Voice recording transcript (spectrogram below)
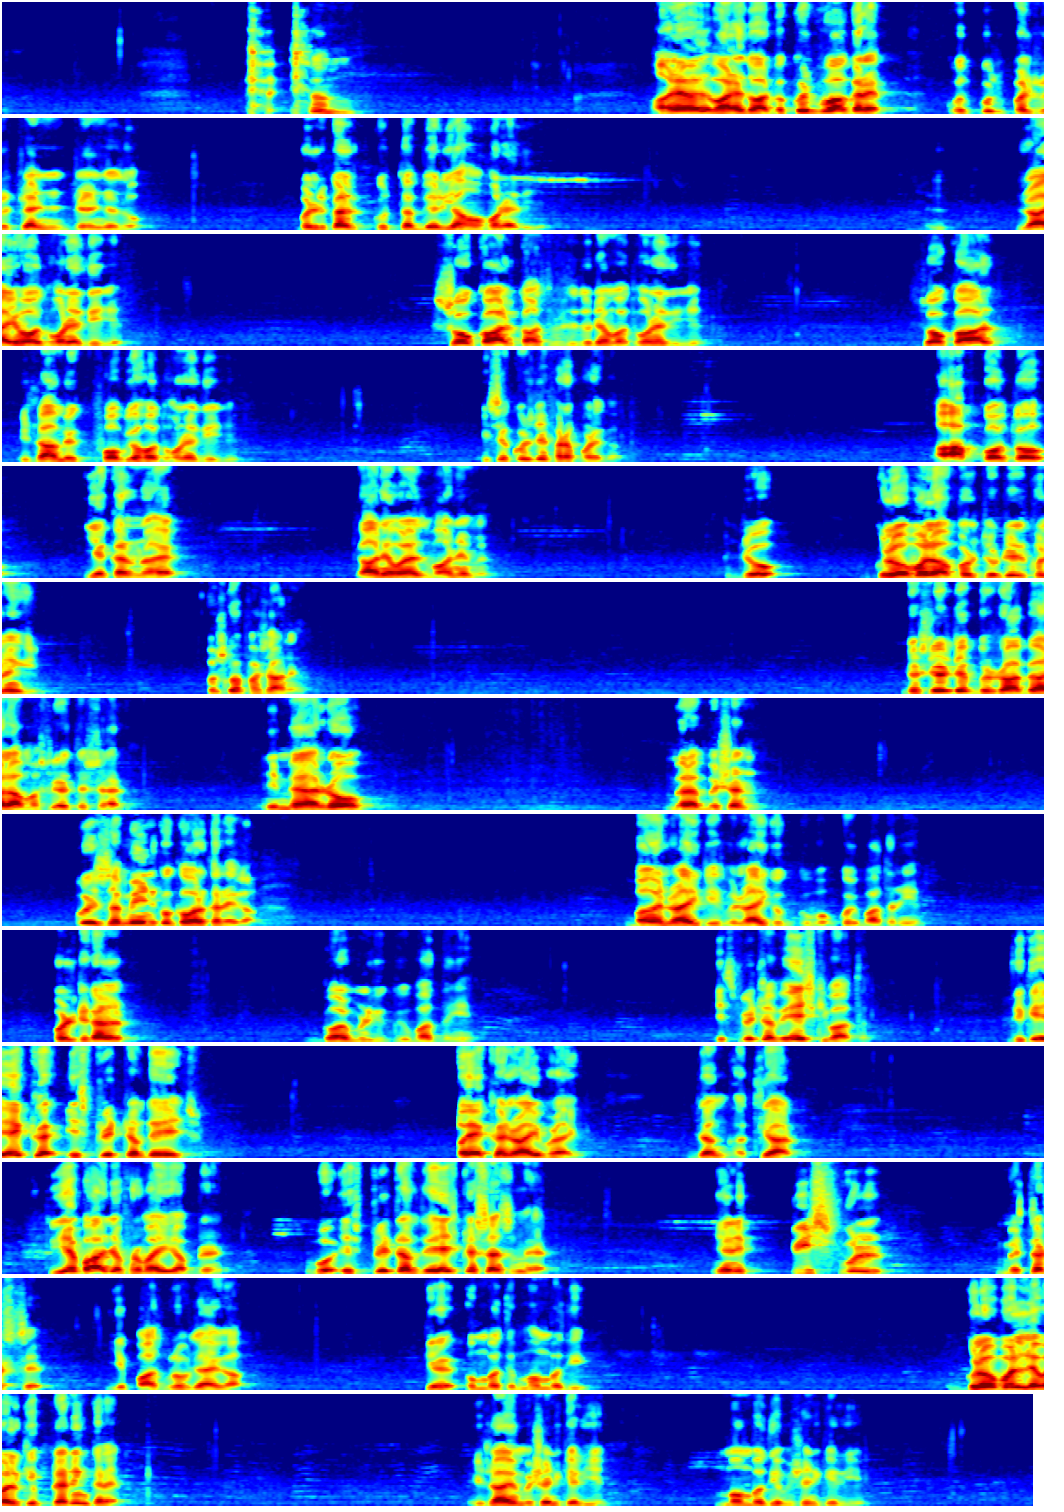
آنے والے دور میں کچھ بھی ہوا کرے کچھ کچھ پولیٹیکل چیلنجز ہو پولیٹیکل کچھ تبدیلیاں ہوں، ہونے دیجیے لڑائی ہو، ہونے دیجیے سو کال کانسٹیٹیوشن دنیا میں ہونے دیجیے سو کال اسلامک فوبیا ہو تو ہونے دیجیے اس سے کچھ نہیں فرق پڑے گا۔ آپ کو تو یہ کرنا ہے کہ آنے والے زمانے میں جو گلوبل اپرچونیٹیز کھلیں گی، اس کو پہچانیں۔ نصیرت براب والا مسیرت شہر یعنی میرا روب، میرا مشن پوری زمین کو کور کرے گا۔ بغیر لڑائی کی اس میں لڑائی کی کوئی بات نہیں ہے۔ پولیٹیکل گورنمنٹ کی کوئی بات نہیں ہے۔ اسپرٹ آف ایج کی بات ہے۔ دیکھیے، ایک ہے اسپرٹ آف دا ایج اور ایک ہے لڑائی بڑائی جنگ، ہتھیار۔ یہ بات جو فرمائی آپ نے، وہ اسپرٹ آف دا ایج کے سینس میں ہے۔ یعنی پیسفل میتھڈ سے یہ پاسبل ہو جائے گا کہ امت محمدی گلوبل لیول کی پلاننگ کرے۔ اسلامی مشن کے لیے، محمدی مشن کے لیے،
